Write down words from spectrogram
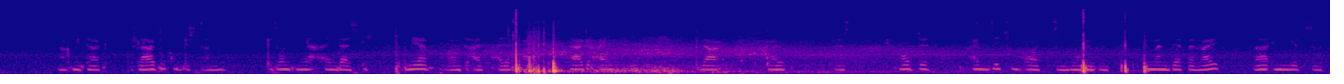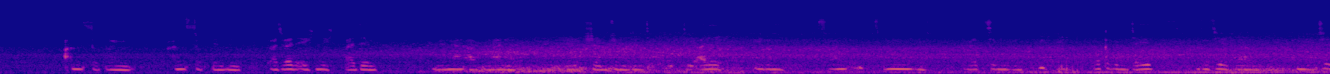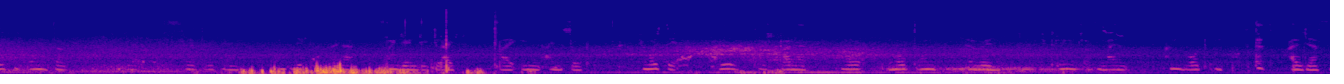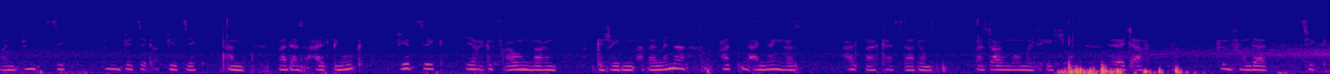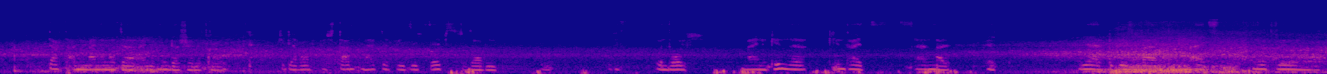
Nachmittag geschlagen und gestanden, gesunden mir ein, dass ich mehr brauchte als alle paar Tage ein Glas fest. Ich brauchte einen sicheren Ort zum Wohnen und jemand, der bereit war, in mir zu anzubringen, anzubinden. Das werde ich nicht bei den Männern auf meinem Bildschirm finden, die, die alle ihren Zwang und Zwängen und Reizigen und lockeren Dates interessiert waren, und ohne Ver Vertriebenen und nicht an einer Freundin, die gleich bei ihnen einzog. Ich musste Altersspanne Notdrung erhöhen. Ich klingelte auf mein Angebot und das Alter von 50, 45 auf 40 an. War das alt genug? 40-jährige Frauen waren abgeschrieben, aber Männer hatten ein längeres Haltbarkeitsdatum. Sagen, murmelte ich und hörte auf 500 Ich dachte an meine Mutter, eine wunderschöne Frau, die darauf bestanden hätte, für sich selbst zu sorgen, wodurch meine Kinder Kindheit einmal leer gewesen war als notwendig.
